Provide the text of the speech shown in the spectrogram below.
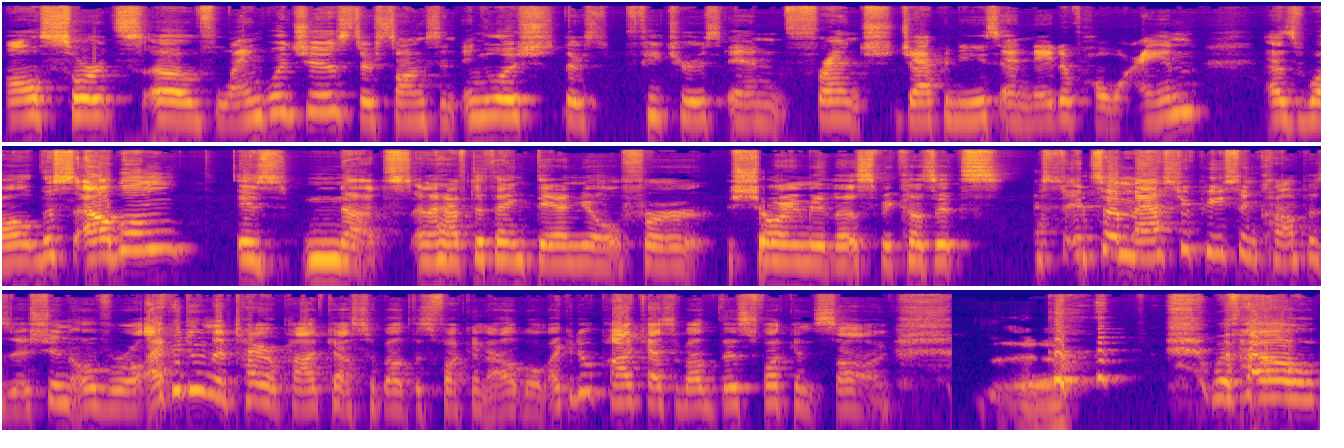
all sorts of languages. There's songs in English, there's features in French, Japanese, and Native Hawaiian as well. This album is nuts, and I have to thank Daniel for showing me this because it's it's a masterpiece in composition overall. I could do an entire podcast about this fucking album. I could do a podcast about this fucking song Uh, with how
